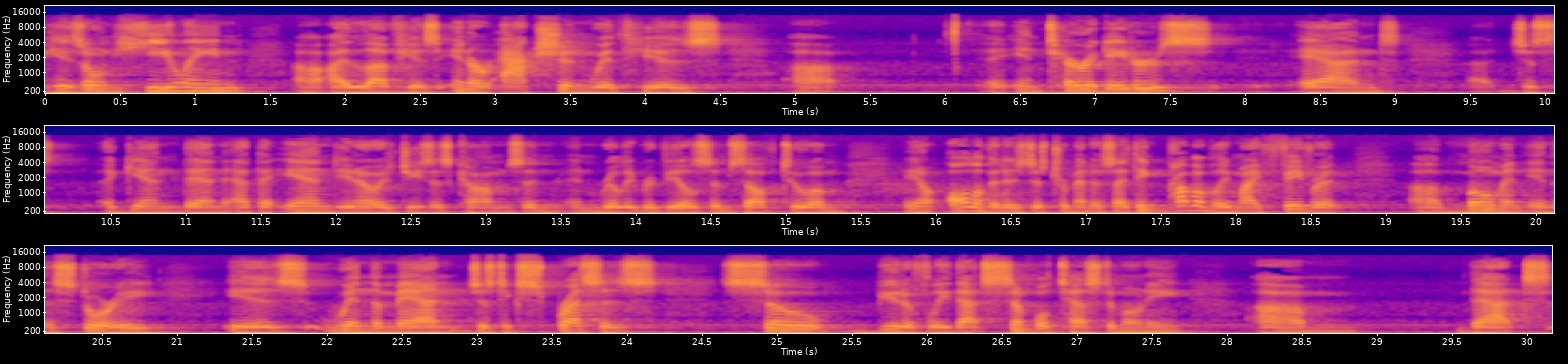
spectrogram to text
his own healing. Uh, I love his interaction with his uh, interrogators and just again, then at the end, you know, as Jesus comes and, and really reveals himself to him, you know, all of it is just tremendous. I think probably my favorite uh, moment in the story is when the man just expresses so beautifully that simple testimony um, that,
